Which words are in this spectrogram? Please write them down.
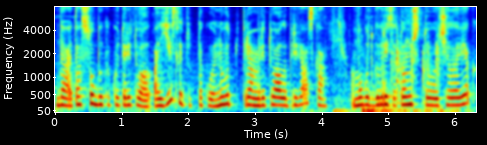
Да, это особый какой-то ритуал. А если тут такое, ну вот прям ритуал и привязка могут говорить о том, что человек,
